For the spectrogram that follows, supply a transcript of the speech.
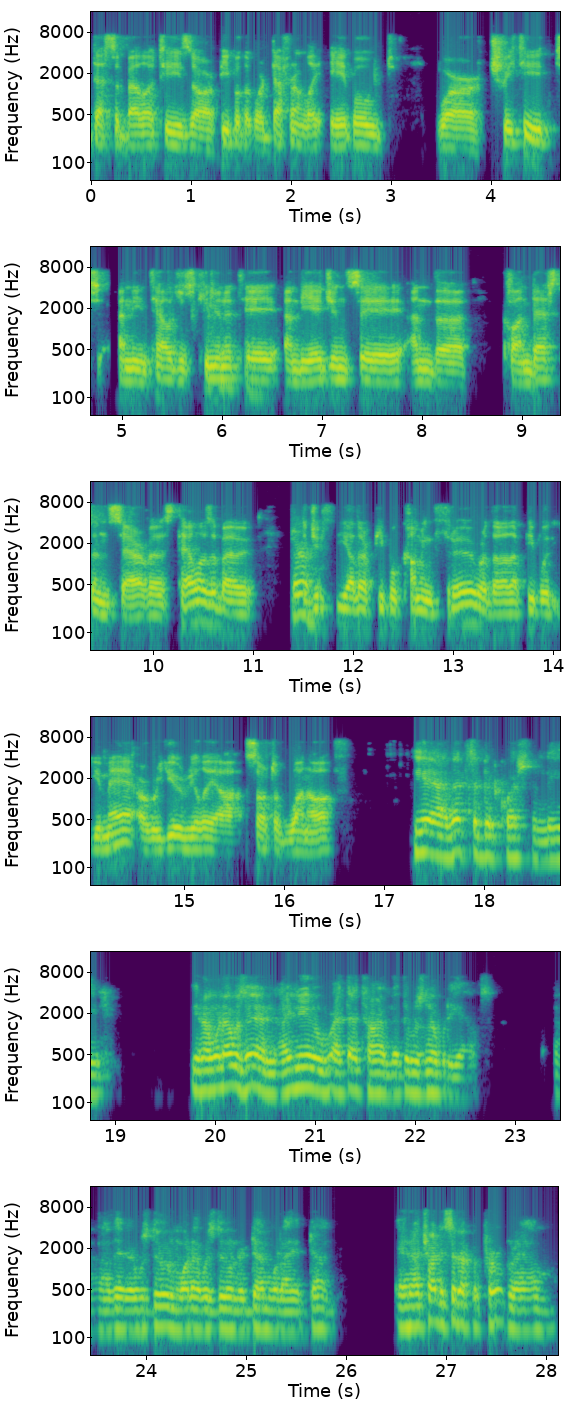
disabilities or people that were differently abled were treated in the intelligence community and the agency and the clandestine service. Tell us about sure. did you see other people coming through? Were there other people that you met, or were you really a sort of one off? Yeah, that's a good question. The you know, when I was in, I knew at that time that there was nobody else uh, that I was doing what I was doing or done what I had done. And I tried to set up a program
